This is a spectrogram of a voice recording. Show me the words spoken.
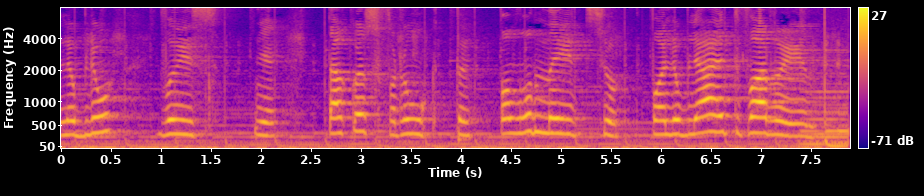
Люблю висні, також фрукти, полуницю. Полюбляю тварин.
